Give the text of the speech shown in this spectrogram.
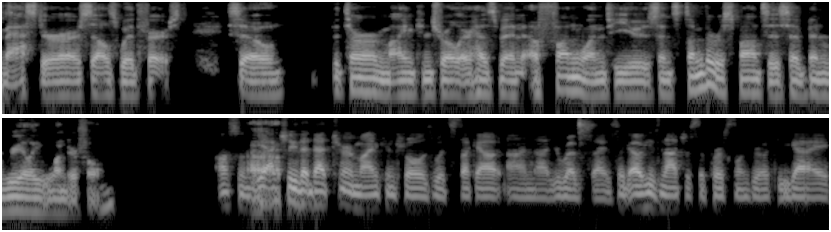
master ourselves with first. So the term mind controller has been a fun one to use, and some of the responses have been really wonderful. Awesome. Yeah, uh, actually, that, that term mind control is what stuck out on uh, your website. It's like, oh, he's not just a personal growthy guy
